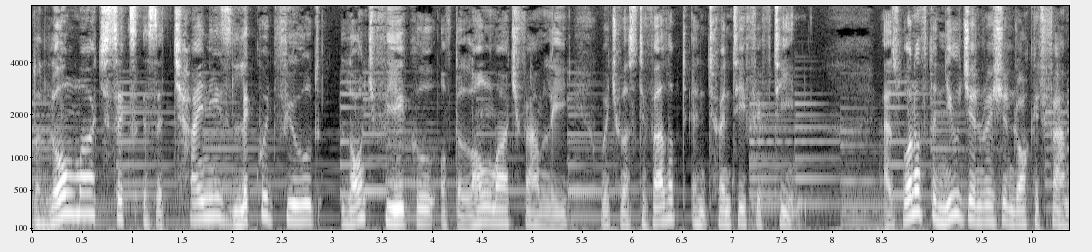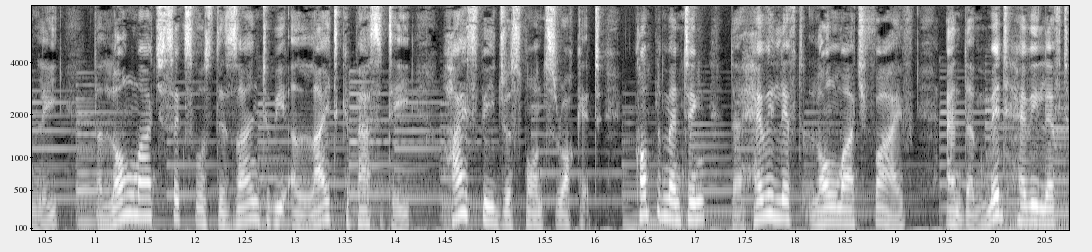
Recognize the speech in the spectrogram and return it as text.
The Long March 6 is a Chinese liquid-fueled launch vehicle of the Long March family which was developed in 2015. As one of the new generation rocket family, the Long March 6 was designed to be a light capacity, high speed response rocket, complementing the heavy lift Long March 5 and the mid heavy lift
